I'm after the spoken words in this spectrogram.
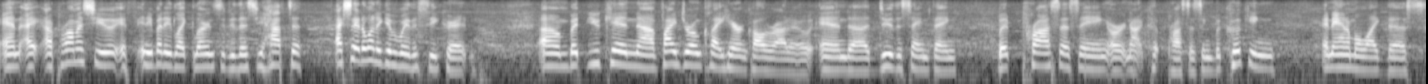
And I, I promise you, if anybody like learns to do this, you have to. Actually, I don't want to give away the secret, um, but you can uh, find your own clay here in Colorado and uh, do the same thing. But processing, or not coo- processing, but cooking an animal like this,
